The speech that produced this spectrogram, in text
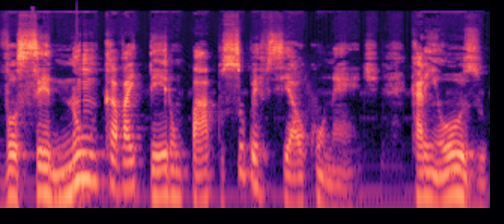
você nunca vai ter um papo superficial com o nerd. Carinhoso,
